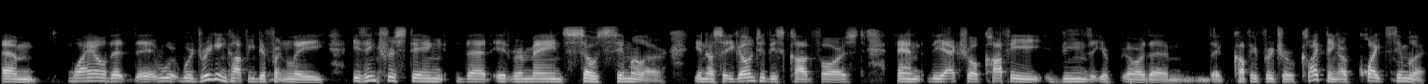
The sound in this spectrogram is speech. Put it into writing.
Um, while that we're drinking coffee differently, is interesting that it remains so similar. You know, so you go into this cloud forest, and the actual coffee beans that you're or the the coffee fruit you're collecting are quite similar.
